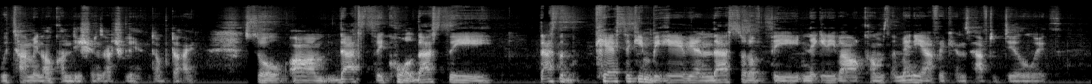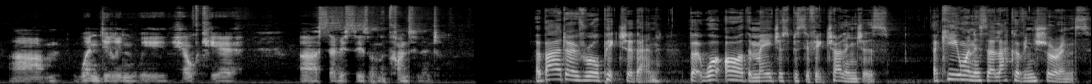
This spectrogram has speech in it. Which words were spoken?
with terminal conditions actually end up dying. So um, that's the call. That's the that's the care-seeking behavior, and that's sort of the negative outcomes that many Africans have to deal with um, when dealing with healthcare uh, services on the continent. A bad overall picture, then. But what are the major specific challenges? A key one is the lack of insurance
